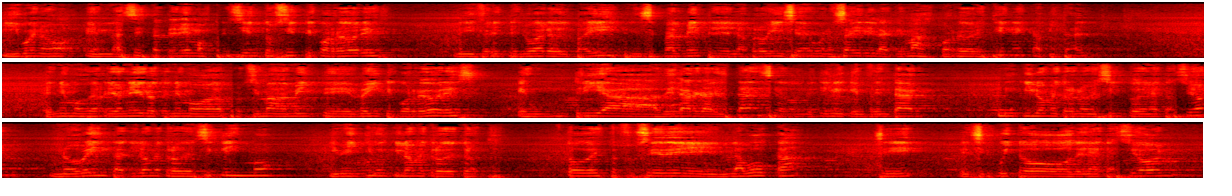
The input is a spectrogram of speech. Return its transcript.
y bueno, en la sexta tenemos 307 corredores de diferentes lugares del país, principalmente de la provincia de Buenos Aires, la que más corredores tiene, capital. Tenemos de Río Negro, tenemos aproximadamente 20 corredores, es un tría de larga distancia donde tienen que enfrentar un kilómetro 900 de natación, 90 kilómetros de ciclismo y 21 kilómetros de trote. Todo esto sucede en la boca, ¿sí? el circuito de natación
